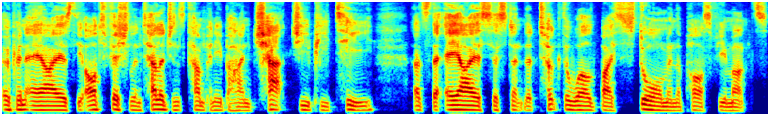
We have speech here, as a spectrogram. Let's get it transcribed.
OpenAI is the artificial intelligence company behind ChatGPT. That's the AI assistant that took the world by storm in the past few months.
